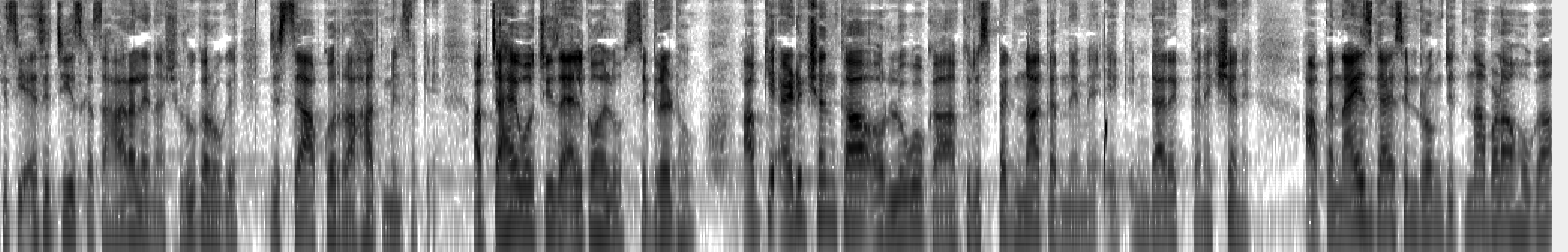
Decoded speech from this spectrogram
किसी ऐसी चीज़ का सहारा लेना शुरू करोगे, जिससे आपको राहत मिल सके। अब चाहे वो चीज़ अल्कोहल हो सिगरेट हो, आपकी एडिक्शन का और लोगों का, आपकी रिस्पेक्ट ना करने में एक इनडायरेक्ट कनेक्शन है। आपका नाइस गाय सिंड्रोम जितना बड़ा होगा,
